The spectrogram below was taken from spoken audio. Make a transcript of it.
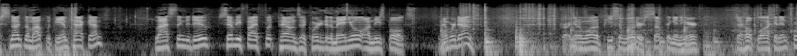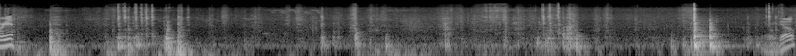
I've snugged them up with the impact gun. Last thing to do, 75 foot-pounds according to the manual on these bolts. And then we're done. Probably gonna want a piece of wood or something in here to help lock it in for you. There we go.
